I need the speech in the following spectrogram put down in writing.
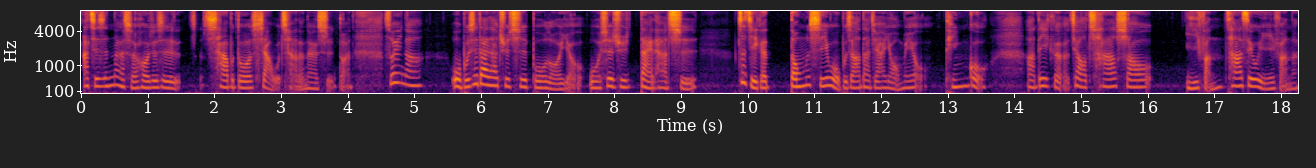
啊，其实那个时候就是差不多下午茶的那个时段，所以呢，我不是带他去吃菠萝油，我是去带他吃这几个东西。我不知道大家有没有听过啊？第一个叫叉烧。意粉、叉烧意粉呢？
